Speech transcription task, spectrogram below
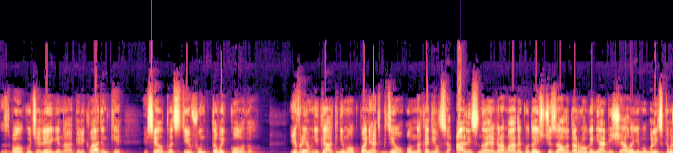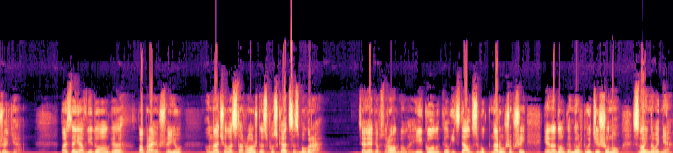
Сбоку телеги на перекладинке – висел двадцатифунтовый колокол. Ефрем никак не мог понять, где он находился, а лесная громада, куда исчезала дорога, не обещала ему близкого жилья. Постояв недолго, поправив шлею, он начал осторожно спускаться с бугра. Телега вздрогнула, и колокол издал звук, нарушивший ненадолго мертвую тишину знойного дня.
